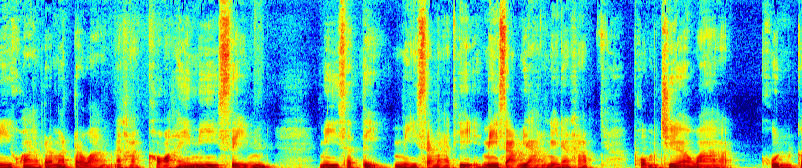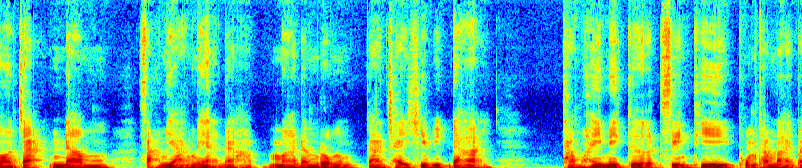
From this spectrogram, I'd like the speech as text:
มีความระมัดระวังนะครับ ขอให้มีศีลมีสติมีสมาธิมี 3 อย่างนี้นะครับ ผมเชื่อว่าคุณก็จะนำ สามอย่างเนี้ยนะครับมาดำรงการใช้ชีวิตได้ทำให้ไม่เกิดสิ่งที่ผมทำนายไป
